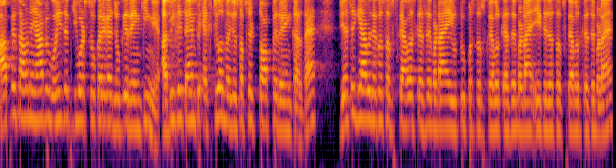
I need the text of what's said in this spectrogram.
आपके सामने यहाँ पे वही सब कीवर्ड शो करेगा जो कि रैंकिंग है। अभी के टाइम पे एक्चुअल में जो सबसे टॉप पे रैंक करता है, जैसे कि यहाँ पे देखो सब्सक्राइबर्स कैसे बढ़ाएँ यूट्यूब पर सब्सक्राइबर कैसे बढ़ाएँ, एक सब्सक्राइबर्स कैसे बढ़ाएँ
